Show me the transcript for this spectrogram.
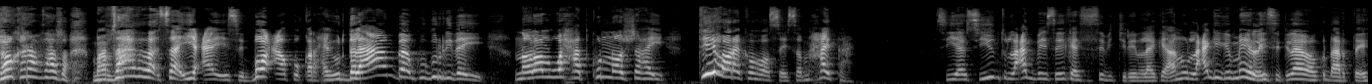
jookarasaasa mabsaadada saa ii caayaysay boocaa ku qarxay hurdala-aan baan kugu riday. Nolol waxaad ku nooshahay tii hore ka hooseysa maxay tahay? Siyaasiyiintu lacag bay isaga kaasisabi jireen laakiin anugu lacagiga ma helaysid ilaah baan ku dhaartay.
